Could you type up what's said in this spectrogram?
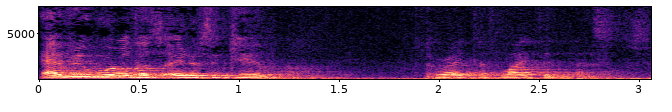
Every world has Eris and Kalim. Correct? Has light and essence.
